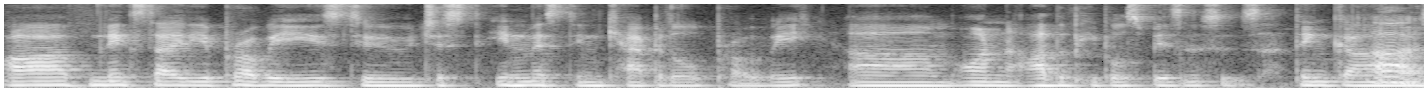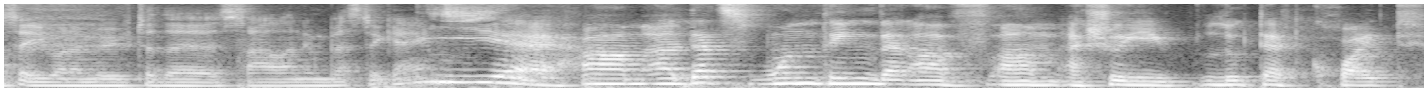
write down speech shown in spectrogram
our next idea probably is to just invest in capital, probably um, on other people's businesses. I think. Um, Oh, so you want to move to the silent investor game? Yeah, um, uh, that's one thing that I've um, actually looked at quite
